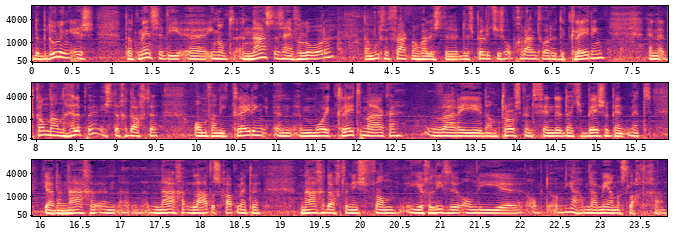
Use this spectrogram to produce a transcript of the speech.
de bedoeling is dat mensen die iemand een naaste zijn verloren, dan moeten vaak nog wel eens de, de spulletjes opgeruimd worden, de kleding. En het kan dan helpen, is de gedachte, om van die kleding een, een mooi kleed te maken waarin je dan troost kunt vinden dat je bezig bent met ja, de nage, nagelatenschap, met de nagedachtenis van je geliefde om, die, eh, om, om, ja, om daarmee aan de slag te gaan.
